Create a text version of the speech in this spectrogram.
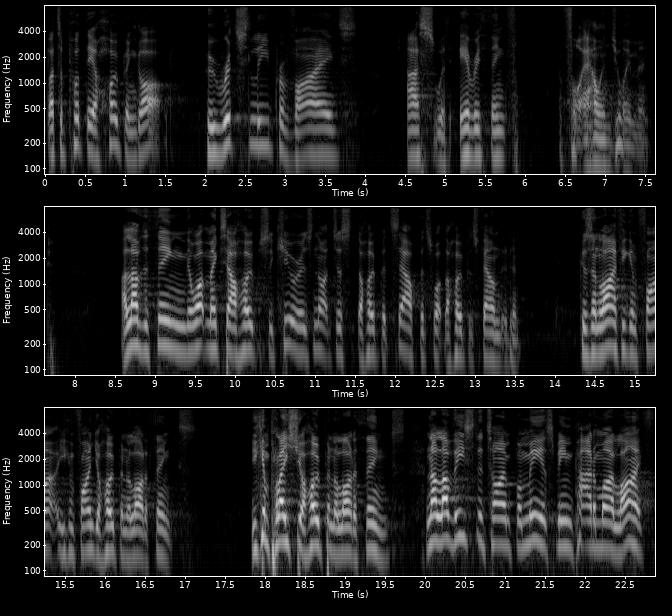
but to put their hope in God, who richly provides us with everything for our enjoyment. I love the thing that what makes our hope secure is not just the hope itself, it's what the hope is founded in. Because in life, you can, find, you can find your hope in a lot of things. You can place your hope in a lot of things. And I love Easter time. For me, it's been part of my life.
